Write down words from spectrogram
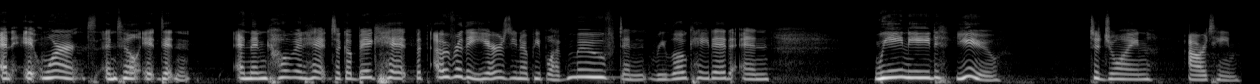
And it worked until it didn't. And then COVID hit, took a big hit. But over the years, you know, people have moved and relocated, and we need you to join our team.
